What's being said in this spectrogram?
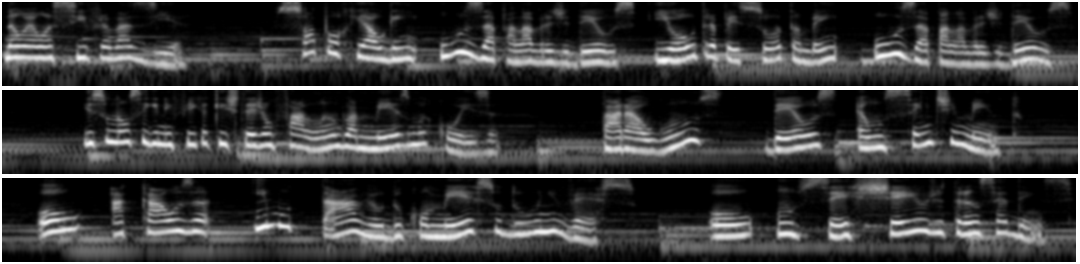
não é uma cifra vazia. Só porque alguém usa a palavra de Deus e outra pessoa também usa a palavra de Deus, isso não significa que estejam falando a mesma coisa. Para alguns, Deus é um sentimento ou a causa imutável do começo do universo, ou um ser cheio de transcendência.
